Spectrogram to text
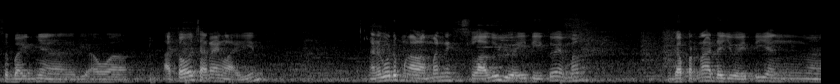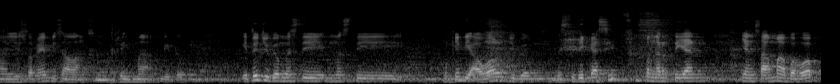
sebaiknya di awal. Atau cara yang lain karena gue udah pengalaman nih selalu UAT itu emang nggak pernah ada UAT yang uh, usernya bisa langsung terima gitu. Itu juga mesti mesti mungkin di awal juga mesti dikasih pengertian yang sama bahwa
